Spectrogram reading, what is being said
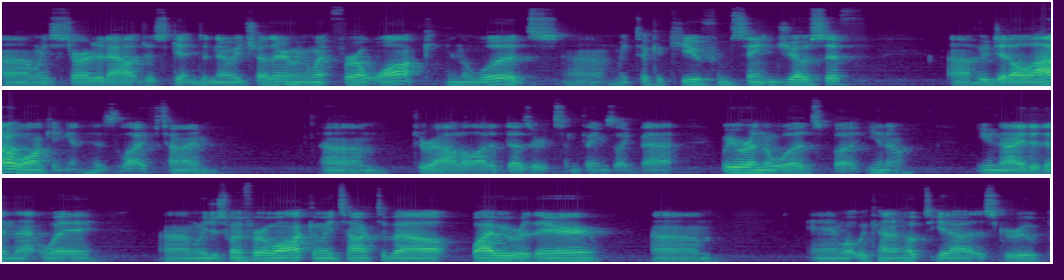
um, we started out just getting to know each other, and we went for a walk in the woods. Um, we took a cue from St. Joseph, uh, who did a lot of walking in his lifetime um, throughout a lot of deserts and things like that. We were in the woods, but, you know, united in that way. Um, we just went for a walk and we talked about why we were there um, and what we kind of hope to get out of this group.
